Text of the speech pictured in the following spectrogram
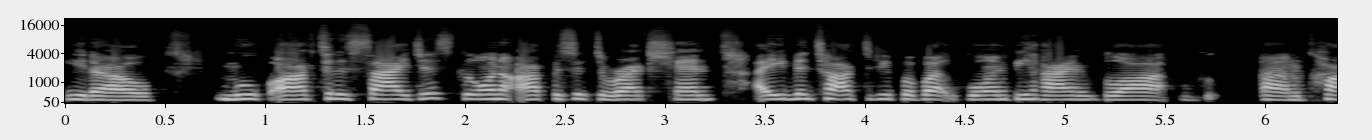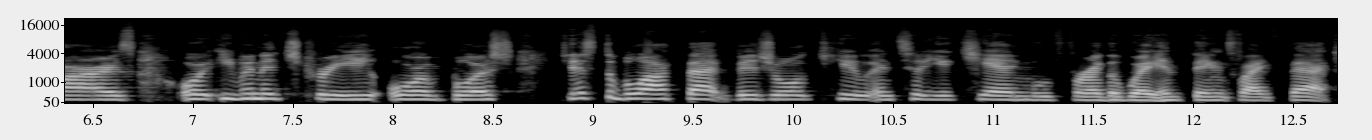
you know, move off to the side, just go in the opposite direction. I even talk to people about going behind block um, cars or even a tree or a bush just to block that visual cue until you can move further away and things like that.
